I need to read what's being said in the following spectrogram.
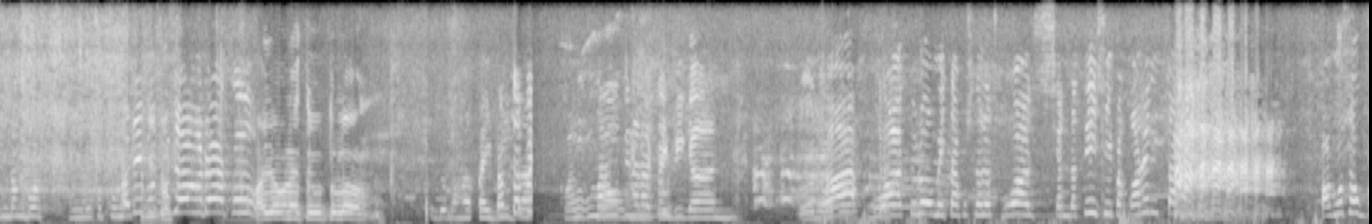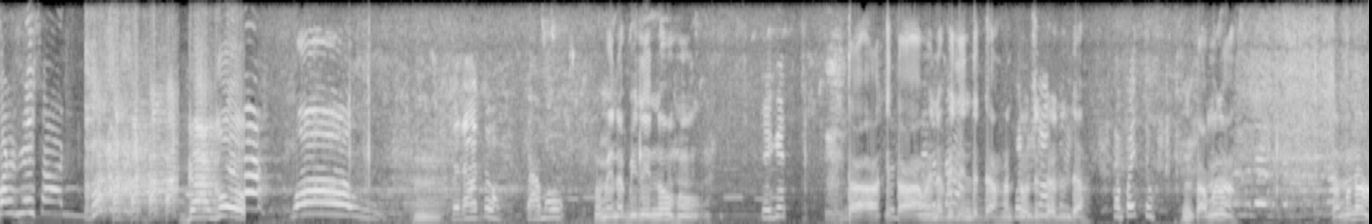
Tundang boss. Ang nakapuno. Adi, puto siya ang ada ako. Ayaw na ito ito lang. Ito mga kaibigan. Maruti na lang kaibigan. Sa buwa tulo, may tapos na las buwas. Yan dati, si pa 40. Pangusog barnisan. Gago! Wow! Hmm. Sada nga to. Kamo. May nabili no. Sige. Kita, ah, kita, may nabili. Dada, hanto, dada, dada. Tapay to. Hmm, tama na. Tama na.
